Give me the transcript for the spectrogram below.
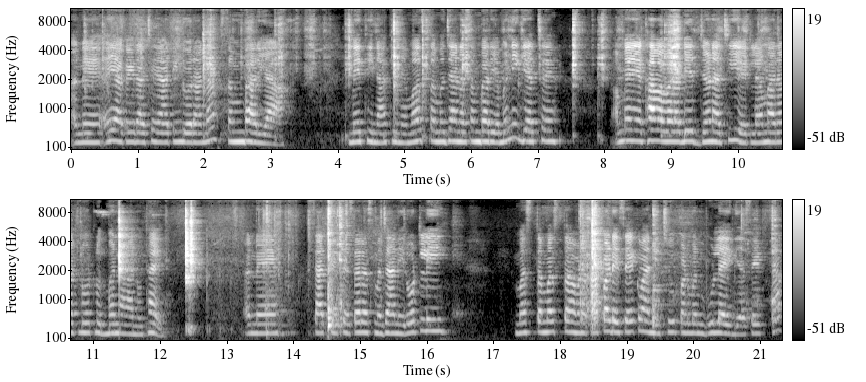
અને અહીંયા કર્યા છે આ ટીંડોરાના સંભારિયા. મેથી નાખીને મસ્ત મજાના સંભારિયા બની ગયા છે. અમે અહીંયા ખાવાવાળા બે જ જણા છીએ, એટલે અમારે આટલું આટલું જ બનાવવાનું થાય. અને સાથે છે સરસ મજાની રોટલી. મસ્ત મસ્ત. હમણાં પાપડે શેકવાની છું, પણ મને ભૂલાઈ ગયા શેકતા.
